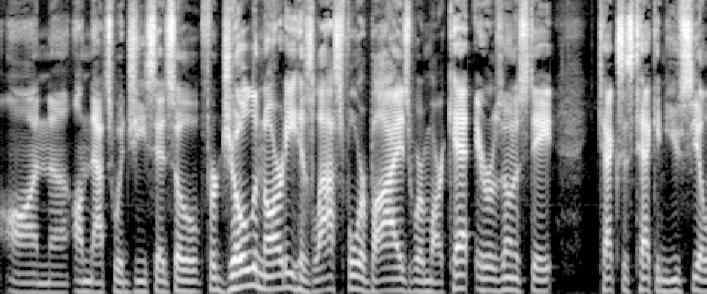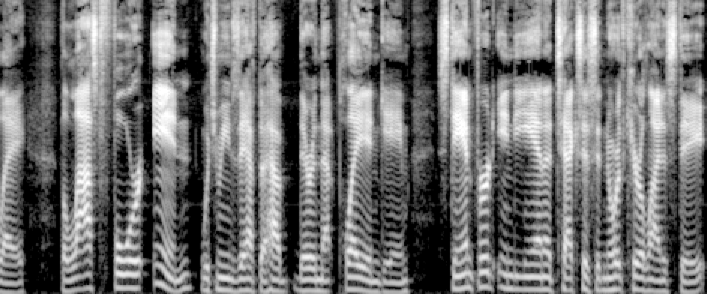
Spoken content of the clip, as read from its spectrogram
on uh, on that's what G said. So for Joe Lunardi, his last four byes were Marquette, Arizona State, Texas Tech, and UCLA. The last four in, which means they have to have they're in that play-in game. Stanford, Indiana, Texas, and North Carolina State.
